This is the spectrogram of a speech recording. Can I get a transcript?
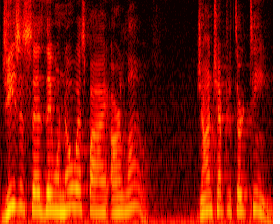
Jesus says they will know us by our love. John chapter 13.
